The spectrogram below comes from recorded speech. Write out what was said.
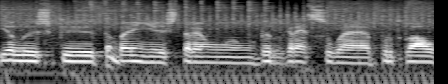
eles que também estarão de regresso a Portugal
